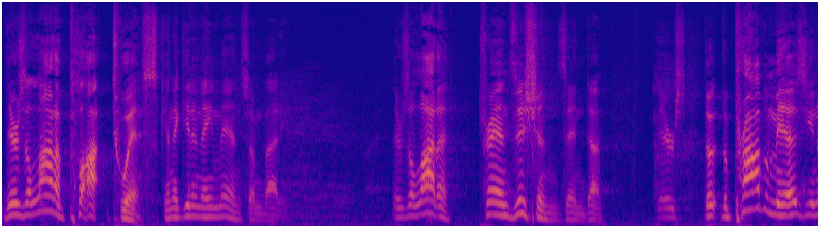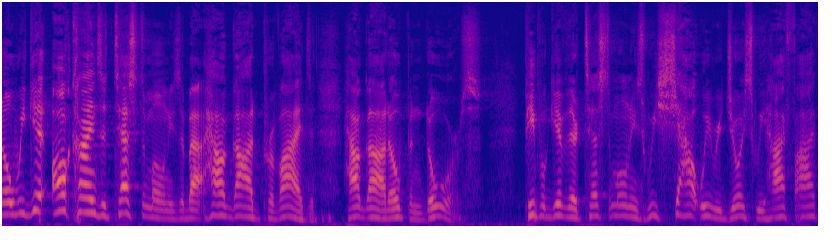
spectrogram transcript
There's a lot of plot twists. Can I get an amen, somebody? There's a lot of transitions and uh, there's the, the problem is, you know, we get all kinds of testimonies about how God provides and how God opened doors. People give their testimonies, we shout, we rejoice, we high five.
